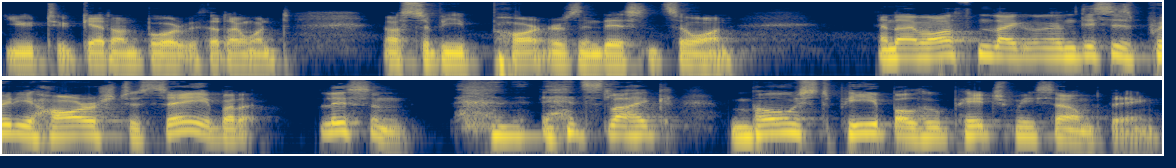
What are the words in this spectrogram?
you to get on board with it. I want us to be partners in this and so on. And I'm often like, and this is pretty harsh to say, but listen, it's like most people who pitch me something,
